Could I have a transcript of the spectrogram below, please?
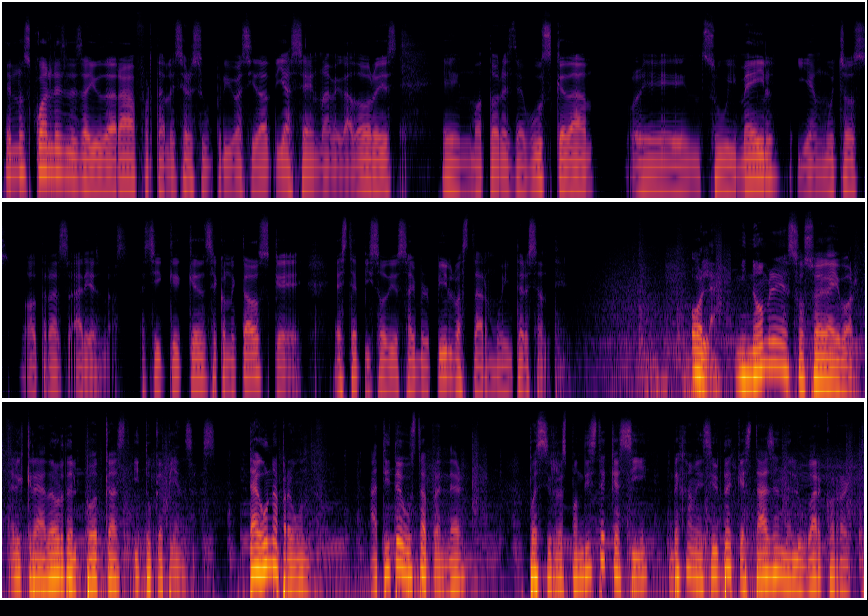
en los cuales les ayudará a fortalecer su privacidad ya sea en navegadores, en motores de búsqueda, en su email y en muchas otras áreas más. Así que quédense conectados que este episodio de Cyberpeel va a estar muy interesante. Hola, mi nombre es Josué Gaibor, el creador del podcast ¿Y tú qué piensas? Te hago una pregunta. ¿A ti te gusta aprender? Pues si respondiste que sí, déjame decirte que estás en el lugar correcto,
